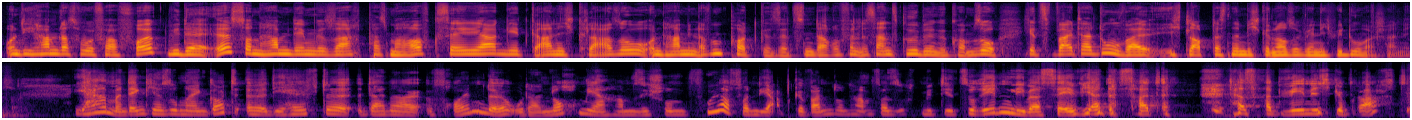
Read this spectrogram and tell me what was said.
und die haben das wohl verfolgt, wie der ist und haben dem gesagt, pass mal auf, Xelia, geht gar nicht klar so und haben ihn auf den Pott gesetzt und daraufhin ist er ins Grübeln gekommen. So, jetzt weiter du, weil ich glaube das nämlich genauso wenig wie du wahrscheinlich. Ja, man denkt ja so, mein Gott, äh, die Hälfte deiner Freunde oder noch mehr haben sich schon früher von dir abgewandt und haben versucht, mit dir zu reden, lieber Xavier. Das hat, das hat wenig gebracht.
